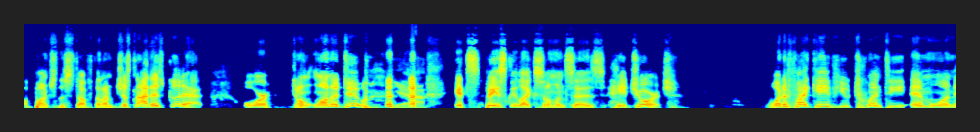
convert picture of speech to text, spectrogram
a bunch of the stuff that I'm just not as good at or don't want to do, Yeah. it's basically like someone says, "Hey George, what if I gave you 20 M1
